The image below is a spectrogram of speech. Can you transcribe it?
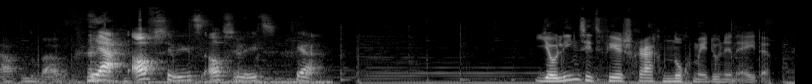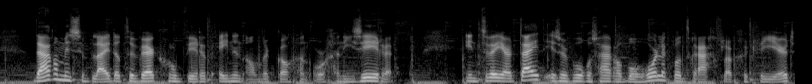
avonden bouwen. ja, absoluut, absoluut. Ja. Jolien ziet Viers graag nog meer doen in Ede. Daarom is ze blij dat de werkgroep weer het een en ander kan gaan organiseren. In twee jaar tijd is er volgens haar al behoorlijk wat draagvlak gecreëerd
